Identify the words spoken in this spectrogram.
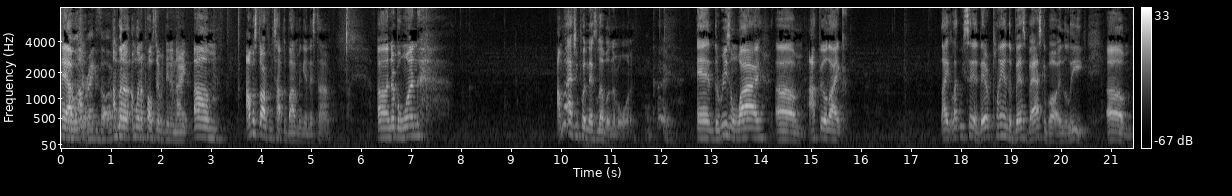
Hey, I'm, what I'm- your rankings are. I'm gonna I'm gonna post everything tonight. Um, I'm gonna start from top to bottom again this time. Uh, number one, I'm gonna actually put next level at number one. Okay. And the reason why um, I feel like, like like we said, they're playing the best basketball in the league. Um,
